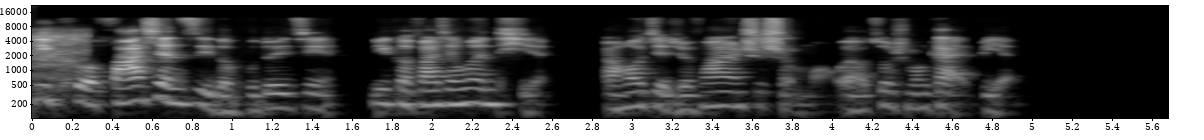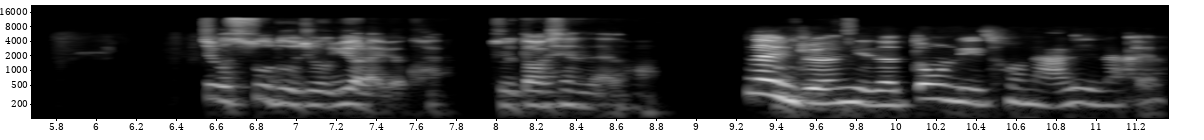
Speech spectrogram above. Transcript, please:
立刻发现自己的不对劲，立刻发现问题，然后解决方案是什么，我要做什么改变，这个速度就越来越快。就到现在的话，那你觉得你的动力从哪里来呀？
